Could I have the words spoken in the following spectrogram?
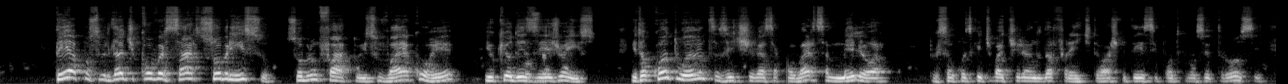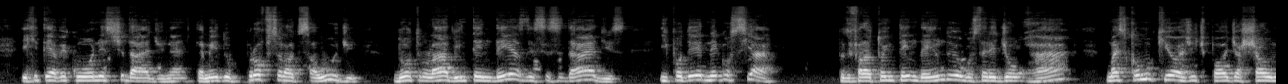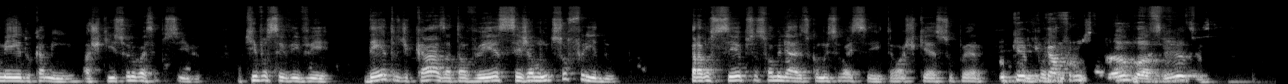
ter a possibilidade de conversar sobre isso, sobre um fato. Isso vai ocorrer e o que eu desejo é isso. Então, quanto antes a gente tiver essa conversa, melhor porque são coisas que a gente vai tirando da frente. Então, acho que tem esse ponto que você trouxe e que tem a ver com honestidade, né? Também do profissional de saúde, do outro lado, entender as necessidades e poder negociar. Poder falar, estou entendendo, eu gostaria de honrar, mas como que a gente pode achar o meio do caminho? Acho que isso não vai ser possível. O que você viver dentro de casa talvez seja muito sofrido para você e para seus familiares, como isso vai ser. Então, acho que é super. Porque ficar frustrando, às vezes,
